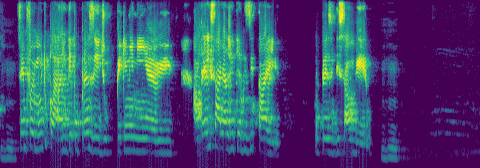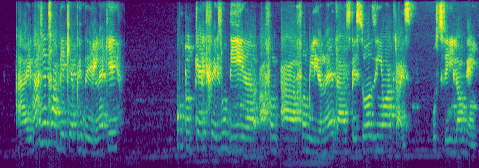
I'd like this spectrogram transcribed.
Uhum. Sempre foi muito claro. A gente ia pro presídio, pequenininha, e até ele sair a gente ia visitar ele no presídio de Salgueiro. Uhum. Aí, mas a gente sabia que ia perder ele, né? Que por tudo que ele fez um dia, a, fam a família, né? Das pessoas iam atrás, os filhos, alguém.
